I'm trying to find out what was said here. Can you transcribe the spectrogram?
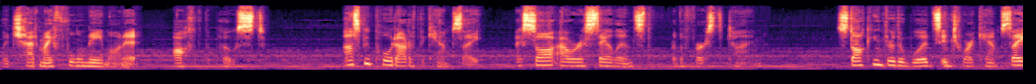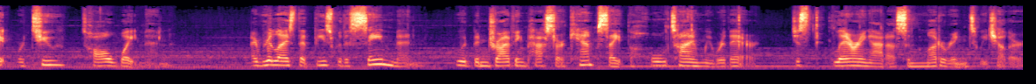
which had my full name on it, off the post. As we pulled out of the campsite, I saw our assailants for the first time. Stalking through the woods into our campsite were two tall white men. I realized that these were the same men who had been driving past our campsite the whole time we were there, just glaring at us and muttering to each other.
